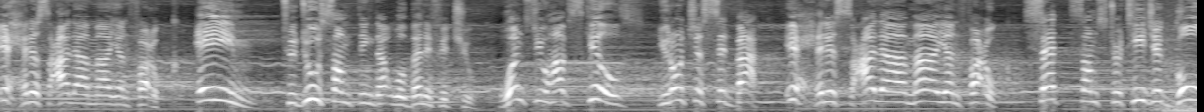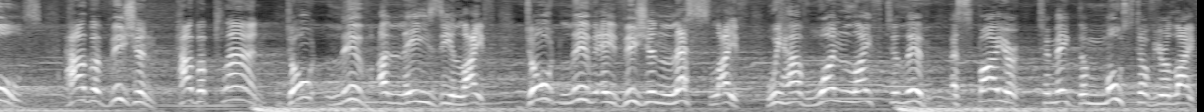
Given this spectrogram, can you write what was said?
احرص على ما ينفعك aim to do something that will benefit you. Once you have skills, you don't just sit back. احرص على ما ينفعك. Set some strategic goals. Have a vision. Have a plan. Don't live a lazy life. Don't live a visionless life. We have one life to live. Aspire to make the most of your life.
